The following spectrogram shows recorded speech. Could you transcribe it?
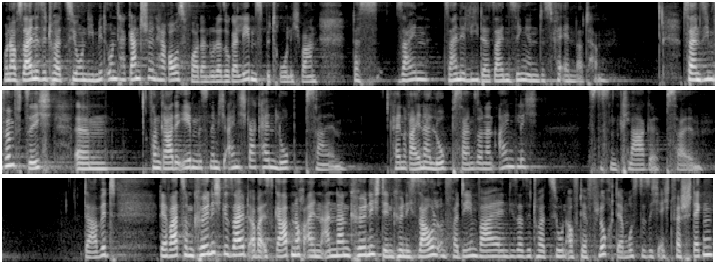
und auf seine Situationen, die mitunter ganz schön herausfordernd oder sogar lebensbedrohlich waren, dass sein, seine Lieder, sein Singen das verändert haben. Psalm 57 ähm, von gerade eben ist nämlich eigentlich gar kein Lobpsalm, kein reiner Lobpsalm, sondern eigentlich ist es ein Klagepsalm. David, der war zum König gesalbt, aber es gab noch einen anderen König, den König Saul, und vor dem war er in dieser Situation auf der Flucht. Der musste sich echt verstecken.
